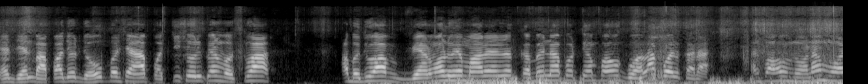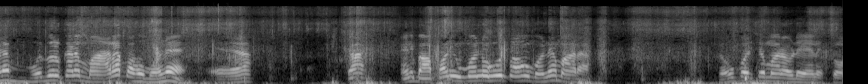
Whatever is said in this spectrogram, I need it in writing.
એ જેન બાપા જોડે જવું પડશે આ પચીસો રૂપિયાની વસ્તુ આ આ બધું આ વેણવાનું એ મારે એને ખબર ના પડતી એમ પાછો ગોલા બોલ કરા. અને પાછો નાના મોડે બોલ બોલ કરે મારા પાછો મને. એની બાપાની ઉંમરનો હું પાહો મને મારા. જવું પડશે મારા વડે એને તો.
